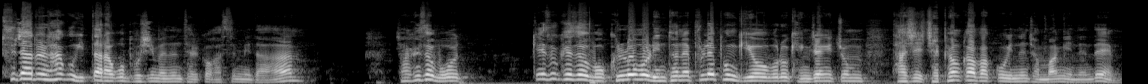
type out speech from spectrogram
투자를 하고 있다라고 보시면 될 것 같습니다. 자, 그래서 뭐 계속해서 뭐 글로벌 인터넷 플랫폼 기업으로 굉장히 좀 다시 재평가받고 있는 전망이 있는데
